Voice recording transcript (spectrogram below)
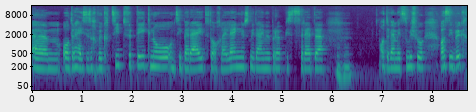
Ähm, oder haben sie sich wirklich Zeit für dich genommen und sind bereit, da ein bisschen länger mit einem über etwas zu reden? Mhm. Oder wenn man jetzt zum Beispiel, was ich wirklich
